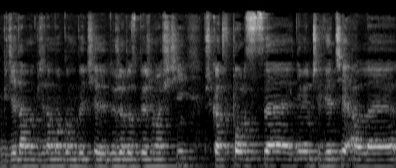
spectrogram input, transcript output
gdzie tam, gdzie tam mogą być duże rozbieżności. Na przykład w Polsce, nie wiem czy wiecie, ale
